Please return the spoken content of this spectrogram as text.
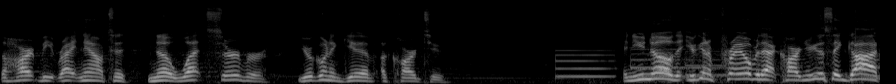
the heartbeat right now to know what server you're going to give a card to and you know that you're going to pray over that card and you're going to say, God,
